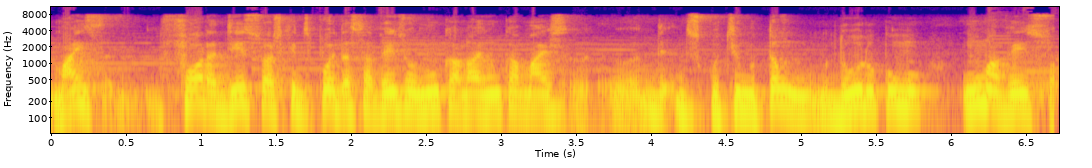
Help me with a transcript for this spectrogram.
Mas fora disso, acho que depois dessa vez eu nunca, nós nunca mais discutimos tão duro como uma vez só.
